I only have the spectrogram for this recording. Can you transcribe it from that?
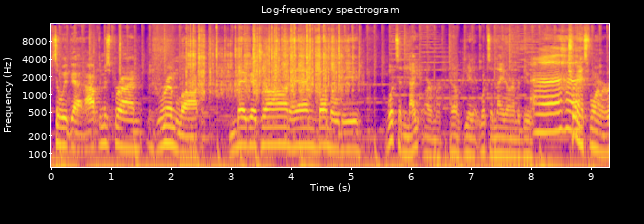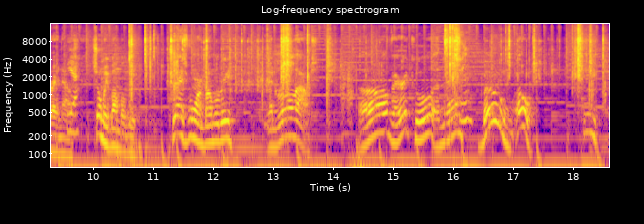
So we've got Optimus Prime, Grimlock, Megatron, and Bumblebee. What's a knight Armor? I don't get it. What's a knight Armor do? Uh -huh. Transformer right now. Yeah. Show me Bumblebee. Transform Bumblebee and roll out. Oh, very cool. And then boom. Oh, he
